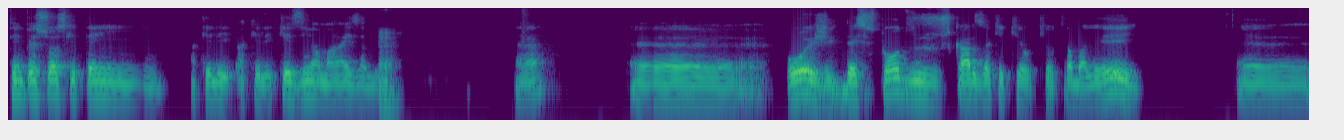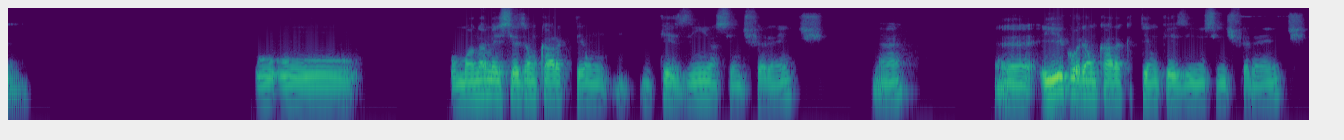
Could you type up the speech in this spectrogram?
tem pessoas que têm aquele aquele quesinho a mais ali, é. né? É, hoje, desses todos os caras aqui que eu, que eu trabalhei, é, o, o, o Manuel Messias é um cara que tem um, um quesinho assim diferente, né? É, Igor é um cara que tem um quesinho assim diferente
